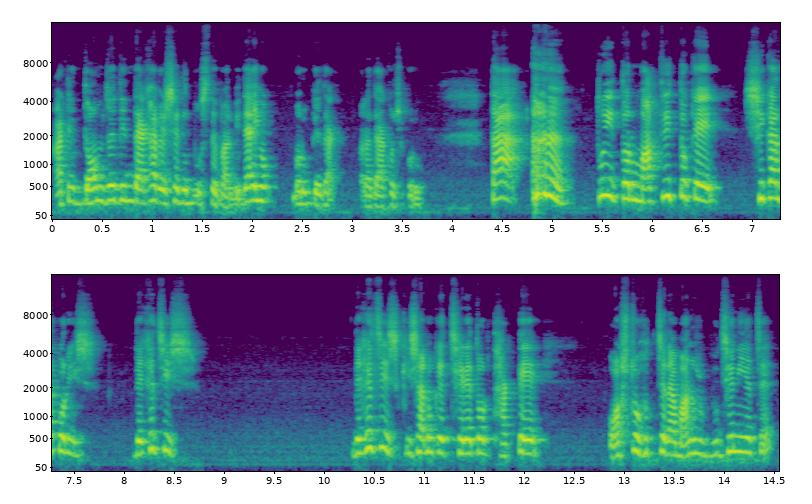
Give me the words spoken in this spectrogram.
আটির দম যেদিন দেখাবে সেদিন বুঝতে পারবি। যাই হোক মরুককে যাক, ওরা যা খুশি করুক। তা তুই তোর মাতৃত্বকে স্বীকার করিস? দেখেছিস? দেখেছিস? কিষাণুকে ছেড়ে তোর থাকতে কষ্ট হচ্ছে না, মানুষ বুঝে নিয়েছে?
